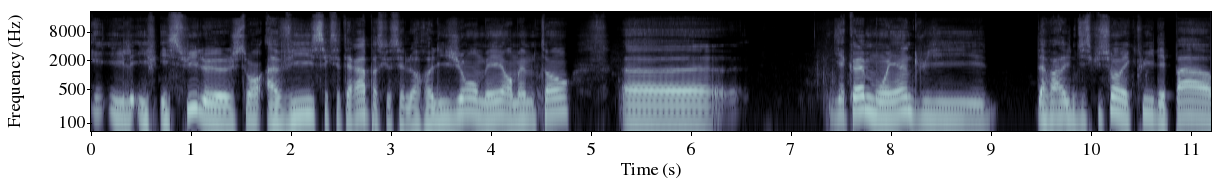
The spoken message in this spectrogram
il, suit le justement Avis, etc. parce que c'est leur religion, mais en même temps, il y a quand même moyen de lui d'avoir une discussion avec lui. Il n'est pas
